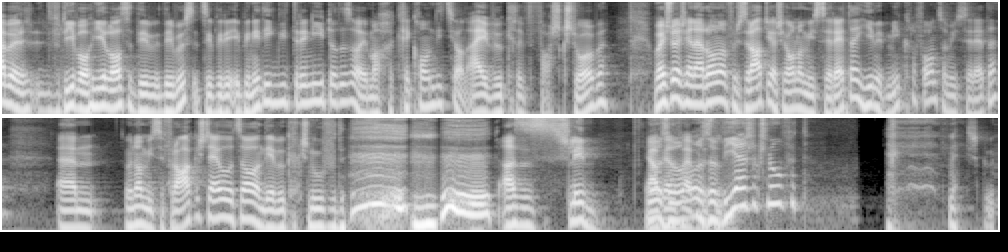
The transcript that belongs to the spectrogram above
eben, für die, die hier hören, die, die wissen es, ich bin, ich bin nicht irgendwie trainiert oder so, ich mache keine Kondition. Ich bin wirklich fast gestorben. Und weißt du, du hast ja auch noch fürs Radio hast ja auch noch müssen reden, hier mit dem Mikrofon, so müssen reden. Ähm, und dann müssen Fragen stellen und so, und ich habe wirklich geschnauft. also, es ist schlimm. Ja, also, also wie hast du geschnauft? Nein, ist gut.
